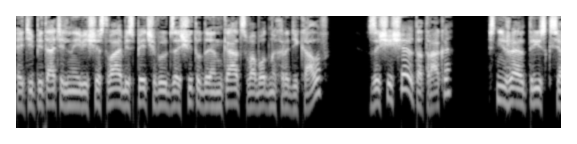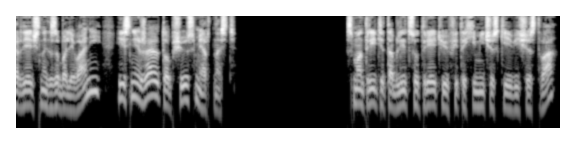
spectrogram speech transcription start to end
Эти питательные вещества обеспечивают защиту ДНК от свободных радикалов, защищают от рака, снижают риск сердечных заболеваний и снижают общую смертность. Смотрите таблицу третью «Фитохимические вещества»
